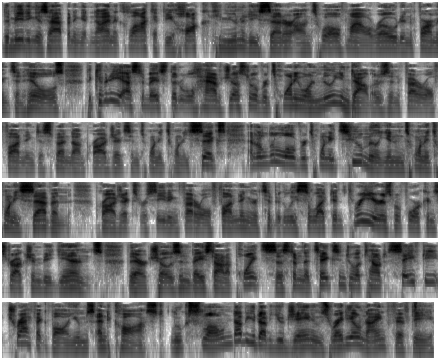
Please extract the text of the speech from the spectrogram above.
The meeting is happening at 9 o'clock at the Hawk Community Center on 12 Mile Road in Farmington Hills. The committee estimates that it will have just over $21 million in federal funding to spend on projects in 2026 and a little over 22 million in 2027. Projects receiving federal funding are typically selected three years before construction begins. They are chosen based on a points system that takes into account safety, traffic volumes, and cost. Luke Sloan, WWJ News Radio 950.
